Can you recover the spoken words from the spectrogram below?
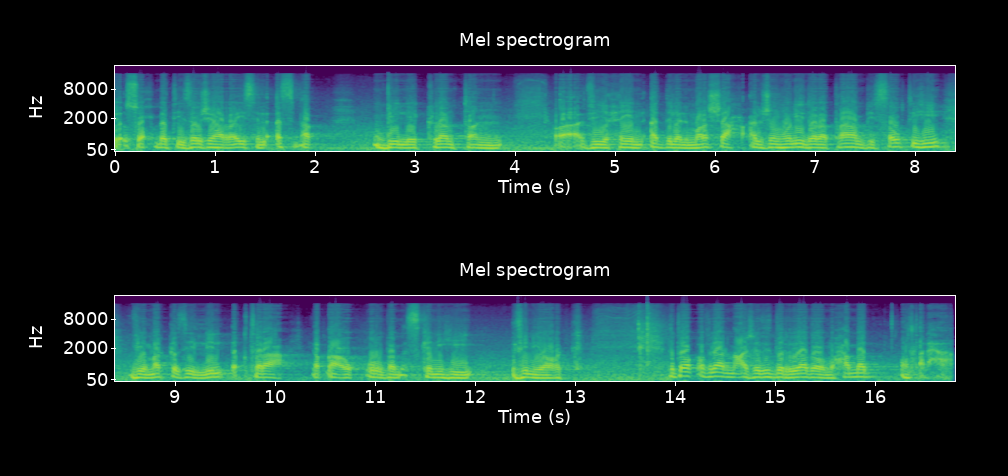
بصحبة زوجها الرئيس الأسبق بيل كلينتون. في حين أدلى المرشح الجمهوري دونالد ترامب بصوته في مركز للاقتراع يقع قرب مسكنه في نيويورك. نتوقف الآن مع جديد الرياضة ومحمد طلحة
